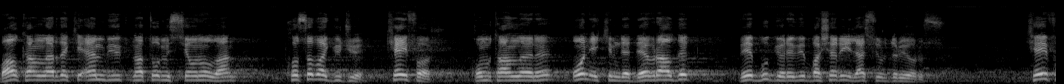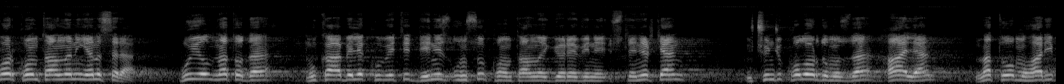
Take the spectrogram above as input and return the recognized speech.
Balkanlardaki en büyük NATO misyonu olan Kosova gücü KFOR komutanlığını 10 Ekim'de devraldık ve bu görevi başarıyla sürdürüyoruz. KFOR komutanlığının yanı sıra bu yıl NATO'da mukabele kuvveti deniz unsur komutanlığı görevini üstlenirken 3. kolordumuzda halen NATO Muharip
